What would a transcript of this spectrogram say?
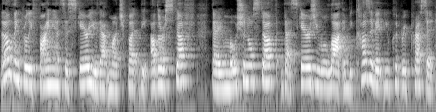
i don't think really finances scare you that much but the other stuff that emotional stuff that scares you a lot. And because of it, you could repress it.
